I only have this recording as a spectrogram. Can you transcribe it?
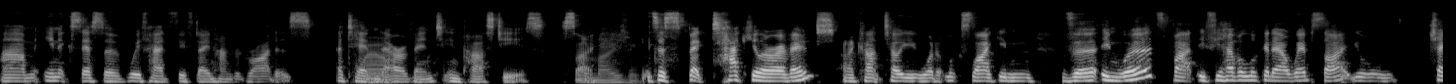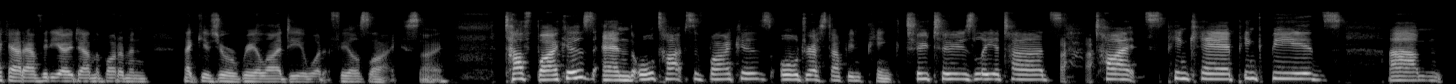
um, in excess of, we've had 1,500 riders attend wow. our event in past years. So Amazing. it's a spectacular event. I can't tell you what it looks like in ver- in words, but if you have a look at our website, you'll check out our video down the bottom and that gives you a real idea what it feels like. So tough bikers and all types of bikers, all dressed up in pink tutus, leotards, tights, pink hair, pink beards. Um,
